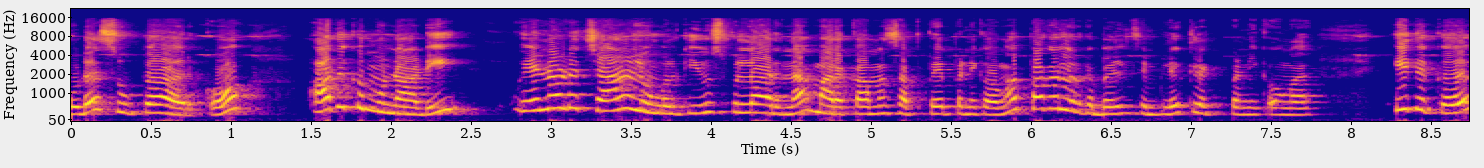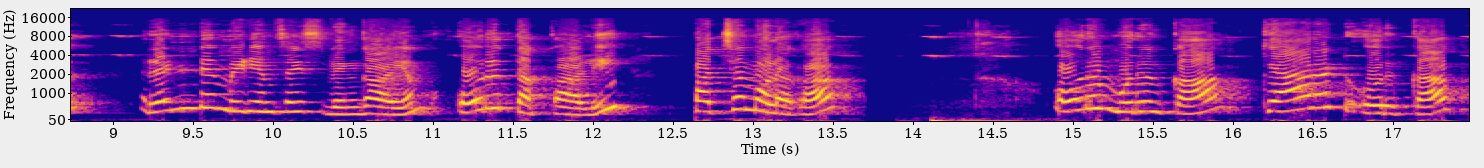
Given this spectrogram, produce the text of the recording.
கூட சூப்பராக இருக்கும். அதுக்கு முன்னாடி என்னோட சேனல் உங்களுக்கு யூஸ்ஃபுல்லாக இருந்தால் மறக்காமல் சப்ஸ்கிரைப் பண்ணிக்கோங்க. பக்கத்தில் இருக்க பெல் சிம்பிளே கிளிக் பண்ணிக்கோங்க. இதுக்கு ரெண்டு மீடியம் சைஸ் வெங்காயம் ஒரு தக்காளி பச்சை மிளகா ஒரு முருங்காய் கேரட் ஒரு கப்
